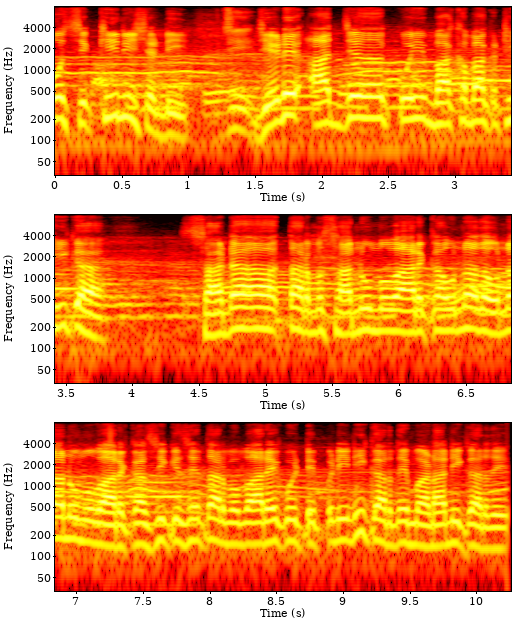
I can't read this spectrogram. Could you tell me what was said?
ਉਹ ਸਿੱਖੀ ਨਹੀਂ ਛੱਡੀ। ਜਿਹੜੇ ਅੱਜ ਕੋਈ ਵੱਖ-ਵੱਖ ਠੀਕ ਆ ਸਾਡਾ ਧਰਮ ਸਾਨੂੰ ਮੁਬਾਰਕ ਆ ਉਹਨਾਂ ਦਾ ਉਹਨਾਂ ਨੂੰ ਮੁਬਾਰਕ ਆ। ਅਸੀਂ ਕਿਸੇ ਧਰਮ ਬਾਰੇ ਕੋਈ ਟਿੱਪਣੀ ਨਹੀਂ ਕਰਦੇ ਮਾੜਾ ਨਹੀਂ ਕਰਦੇ।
